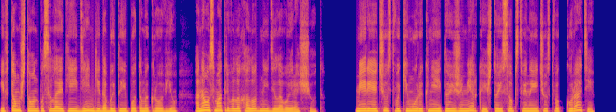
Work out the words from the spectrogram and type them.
и в том, что он посылает ей деньги, добытые потом и кровью, она усматривала холодный деловой расчет. Меряя чувства Кимуры к ней той же меркой, что и собственные чувства к Курати,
